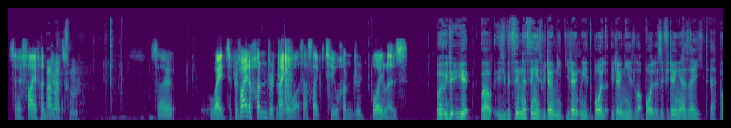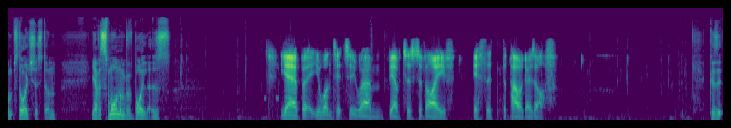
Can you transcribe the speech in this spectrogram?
So five hundred at 500. maximum. So, wait, to provide 100 megawatts, that's like 200 boilers. Well, you, well, you- the thing, the thing is, we don't need. You don't need the boiler. You don't need a lot of boilers. If you're doing it as a, a pump storage system, you have a small number of boilers. Yeah, but you want it to um, be able to survive if the, the power goes off. Because it,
